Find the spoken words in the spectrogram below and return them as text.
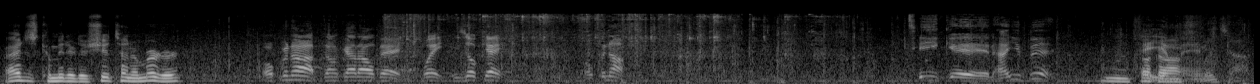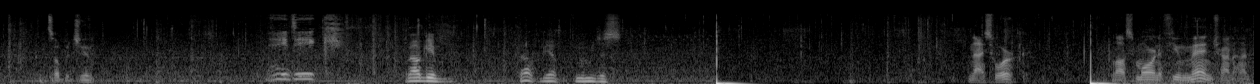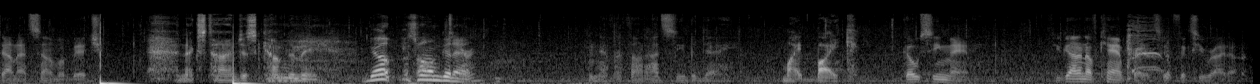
I just committed a shit ton of murder. Open up. Don't get all day. Wait, he's okay. Open up. Deacon, how you been? Mm, fuck hey, off. Manny. What's up with you? Hey, Deke. But I'll give. Oh, yep. Let me just. Nice work. Lost more than a few men trying to hunt down that son of a bitch. Next time, just come to me. Yep, that's what I'm good at. Never thought I'd see the day. My bike. Go see Manny. If you got enough camp credits, he'll fix you right up.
